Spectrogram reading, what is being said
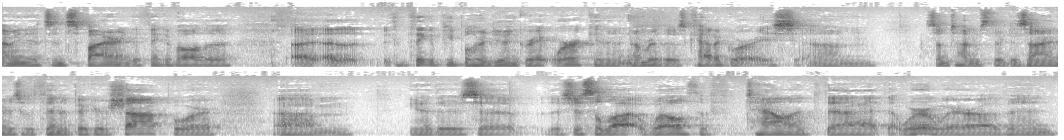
I mean, it's inspiring to think of all the. Uh, uh, think of people who are doing great work in a number of those categories. Um, sometimes they're designers within a bigger shop, or um, you know, there's a, there's just a lot wealth of talent that that we're aware of, and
